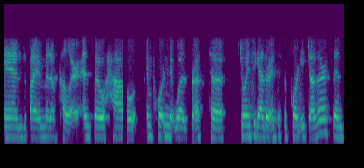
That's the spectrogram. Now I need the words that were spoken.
and by men of color. And so, how important it was for us to join together and to support each other since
